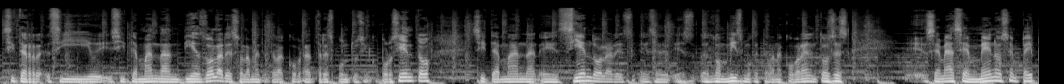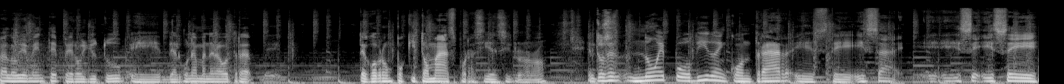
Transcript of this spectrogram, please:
si, te, si, te mandan 10 dólares, solamente te va a cobrar 3.5%. Si te mandan 100 dólares, es, es, es, lo mismo que te van a cobrar. Entonces, se me hace menos en PayPal, obviamente, pero YouTube, de alguna manera u otra te cobra un poquito más, por así decirlo, ¿no? Entonces no he podido encontrar este, esa ese, ese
